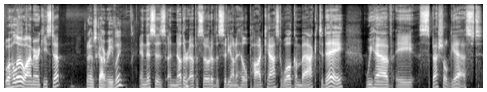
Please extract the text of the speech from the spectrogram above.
Well, hello, I'm Eric Eastep. And I'm Scott Reevely. And this is another episode of the City on a Hill podcast. Welcome back. Today, we have a special guest.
